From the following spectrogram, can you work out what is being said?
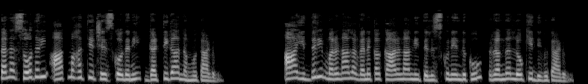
తన సోదరి ఆత్మహత్య చేసుకోదని గట్టిగా నమ్ముతాడు. ఆ ఇద్దరి మరణాల వెనక కారణాన్ని తెలుసుకునేందుకు రంగంలోకి దిగుతాడు.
